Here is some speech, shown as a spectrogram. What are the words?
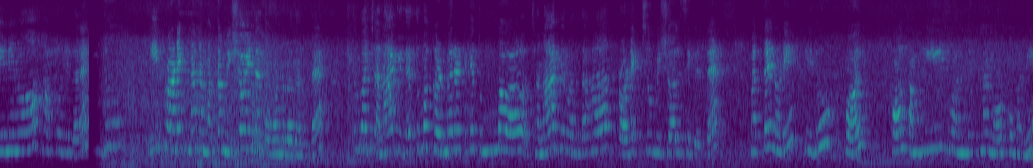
ಏನೇನೋ ಹಾಕೊಂಡಿದ್ದಾರೆ ಇದು ಈ ಪ್ರಾಡಕ್ಟ್ನ ನಮ್ಮ ಅಕ್ಕ ಮಿಶೋಯಿಂದ ತಗೊಂಡಿರೋದಂತೆ. ತುಂಬ ಚೆನ್ನಾಗಿದೆ. ತುಂಬ ಕಡಿಮೆ ರೇಟ್ಗೆ ತುಂಬ ಚೆನ್ನಾಗಿರುವಂತಹ ಪ್ರಾಡಕ್ಟ್ಸು ಮಿಶೋಲ್ಲಿ ಸಿಗುತ್ತೆ. ಮತ್ತು ನೋಡಿ, ಇದು ಹಾಲ್ ಹಾಲ್ ಕಂಪ್ಲೀಟ್ ಒಂದು ಲುಕ್ನ ನೋಡ್ಕೊಂಬನ್ನಿ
